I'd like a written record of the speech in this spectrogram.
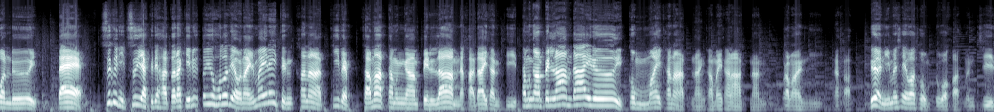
วันเลย แต่すぐに通訳で働けるというほどではないไม่ได้ถึงขนาดที่แบบสามารถทำงานเป็นล่ามนะคะ ได้ทันทีทำงานเป็นล่ามได้เลยก็ไม่ขนาดนั้นครับไม่ขนาดนั้นประมาณนี้นะครับเรื่องนี้ไม่ใช่ว่าโถมตัวค่ะ มันจีน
